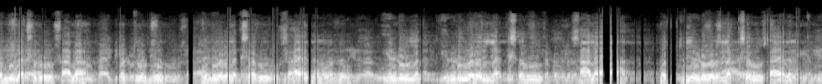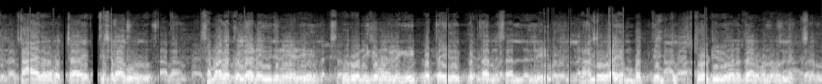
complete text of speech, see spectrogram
ಒಂದು ಲಕ್ಷ ರು ಸಾಲ ಮತ್ತು ಒಂದೂವರೆ ಲಕ್ಷ ರು ಸಹಾಯಧನವನ್ನು ಎರಡೂವರೆ ಲಕ್ಷ ರು ಸಾಲ ಮತ್ತು ಎರಡೂವರೆ ಲಕ್ಷ ರು ಸಹಾಯಧನ ಸಹಾಯಧನ ವೆಚ್ಚ ಹೆಚ್ಚಿಸಲಾಗುವುದು ಸಮಾಜ ಕಲ್ಯಾಣ ಯೋಜನೆಯಡಿ ಬರುವ ನಿಗಮಗಳಿಗೆ ಇಪ್ಪತ್ತೈದು, ಇಪ್ಪತ್ತಾರನೇ ಸಾಲಿನಲ್ಲಿ ನಾನ್ನೂರ ಎಂಬತ್ತೆಂಟು ಕೋಟಿ ರು ಅನುದಾನವನ್ನು ಒದಗಿಸಲು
